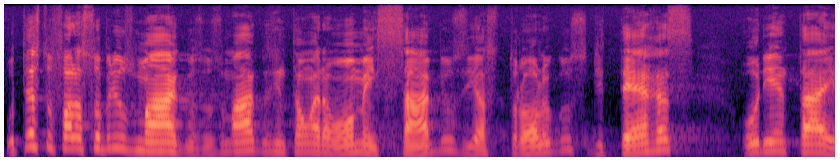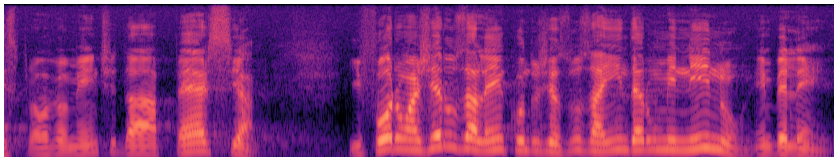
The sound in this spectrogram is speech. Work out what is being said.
O texto fala sobre os magos. Os magos, então, eram homens sábios e astrólogos de terras orientais, provavelmente da Pérsia, e foram a Jerusalém quando Jesus ainda era um menino em Belém.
